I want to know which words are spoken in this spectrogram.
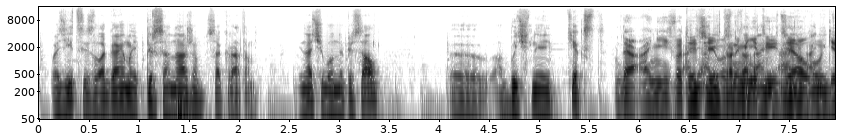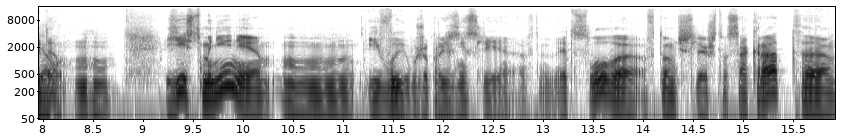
к позиции, излагаемой персонажем Сократом. Иначе бы он написал э, обычный текст. Да, они вот эти они, его знаменитые они, диалоги. Они, они диалог. да. Угу. Есть мнение, и вы уже произнесли это слово, в том числе, что Сократ э,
